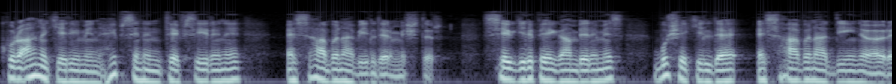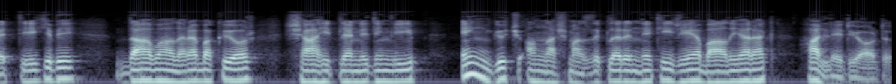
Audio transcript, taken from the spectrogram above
Kur'an-ı Kerim'in hepsinin tefsirini eshabına bildirmiştir. Sevgili Peygamberimiz bu şekilde eshabına dini öğrettiği gibi davalara bakıyor, şahitlerini dinleyip en güç anlaşmazlıkları neticeye bağlayarak hallediyordu.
